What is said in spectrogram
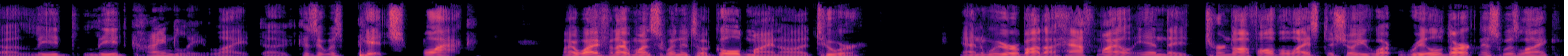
Uh, lead, lead kindly, light, because uh, it was pitch black. My wife and I once went into a gold mine on a tour, and we were about a half mile in. They turned off all the lights to show you what real darkness was like.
